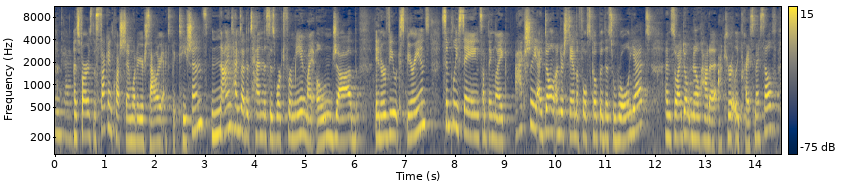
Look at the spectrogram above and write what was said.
Okay. As far as the second question, what are your salary expectations? Nine times out of 10, this has worked for me in my own job interview experience. Simply saying something like, actually, I don't understand the full scope of this role yet, and so I don't know how to accurately price myself,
